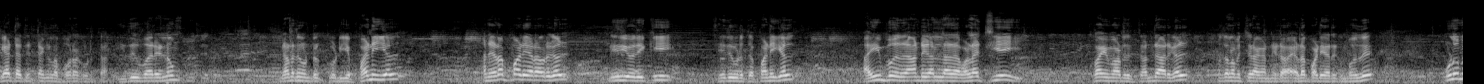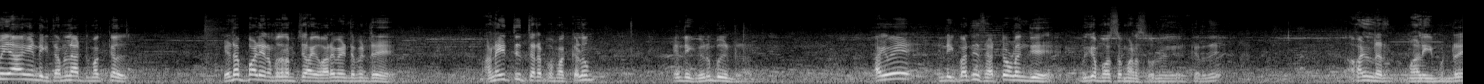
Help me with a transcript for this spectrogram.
கேட்ட திட்டங்களை புற கொடுத்தார். இதுவரையிலும் நடந்து கொண்டிருக்கக்கூடிய பணிகள் அந்த எடப்பாடியார் அவர்கள் நிதி ஒதுக்கி செய்து கொடுத்த பணிகள் ஐம்பது ஆண்டுகள் அந்த வளர்ச்சியை கோவை மாவட்டத்துக்கு தந்தார்கள். முதலமைச்சராக எடப்பாடியாக இருக்கும்போது முழுமையாக இன்றைக்கு தமிழ்நாட்டு மக்கள் எடப்பாடியார் முதலமைச்சராக வர வேண்டும் என்று அனைத்து தரப்பு மக்களும் இன்றைக்கு விரும்புகின்றனர். ஆகவே இன்றைக்கி பார்த்து சட்ட ஒழுங்கு மிக மோசமான சூழ்நிலை இருக்கிறது. ஆளுநர் மாளிகை முன்று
